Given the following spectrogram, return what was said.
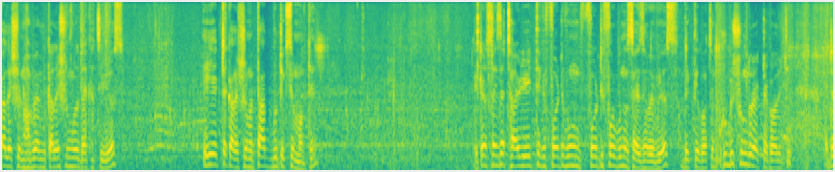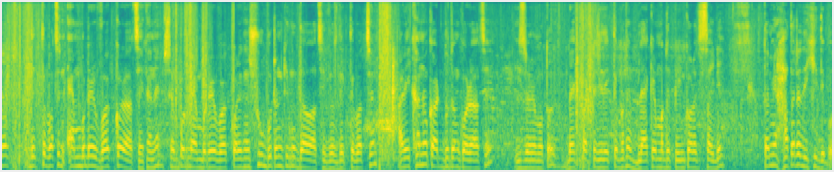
কালেকশন হবে, আমি কালেকশনগুলো দেখাচ্ছি বিয়স এই একটা কালেকশন তাঁত বুটিক্সের মধ্যে। এটার সাইজে থার্টি এইট থেকে ফোর্টি ফোর্টি ফোর পর্যন্ত সাইজ হবে বিয়াস দেখতে পাচ্ছেন। খুবই সুন্দর একটা কোয়ালিটি এটা দেখতে পাচ্ছেন এম্ব্রয়ডারি ওয়ার্ক করা আছে এখানে, সম্পূর্ণ এম্ব্রয়ডারি ওয়ার্ক করা। এখানে শু বুটন কিন্তু দেওয়া আছে বিয়াস দেখতে পাচ্ছেন। আর এখানেও কাঠ বুতাম করা আছে, ইসরায়েলের মতো। ব্যাক পার্টটা যে দেখতে পাচ্ছেন ব্ল্যাকের মধ্যে প্রিন্ট করা আছে সাইডে তো আমি হাতাটা দেখিয়ে দেবো।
